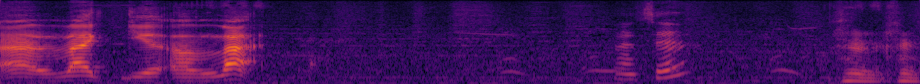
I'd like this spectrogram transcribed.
I like you a lot. That's it?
